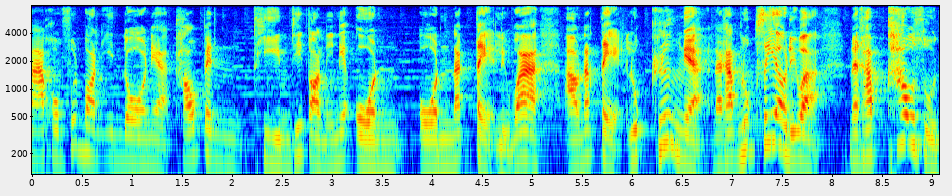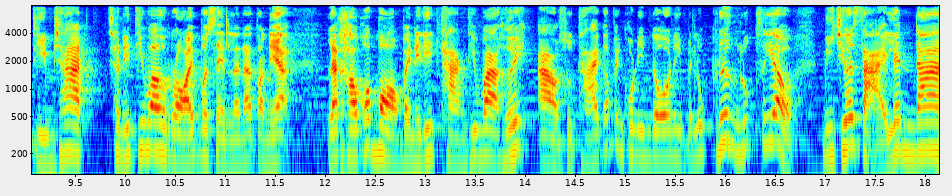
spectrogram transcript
มาคมฟุตบอลอินโดเนี่ยเขาเป็นทีมที่ตอนนี้เนี่ยโอนโอนนักเตะหรือว่าเอานักเตะลูกครึ่งเนี่ยนะครับลูกเซี่ยวดีกว่านะครับเข้าสู่ทีมชาติชนิดที่ว่าร้อยเปอร์เซ็นต์แล้วนะตอนเนี้ย และเขาก็มองไปในทิศทางที่ว่าเฮ้ยอ้าวสุดท้ายก็เป็นคนอินโดนี่เป็นลูกครึ่งลูกเซี่ยว มีเชื้อสายเล่นได้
